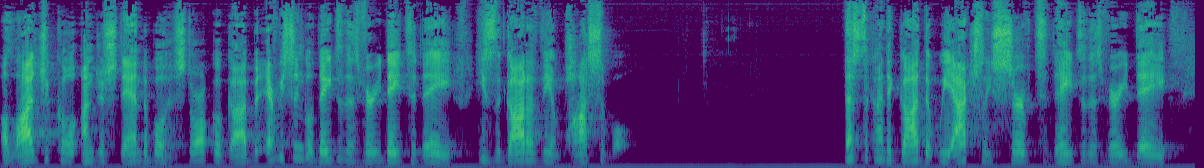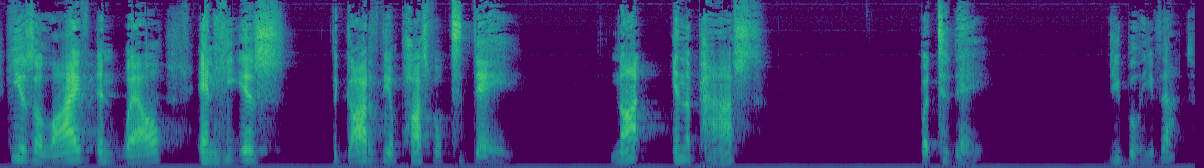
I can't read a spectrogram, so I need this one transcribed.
a logical, understandable, historical God, but every single day to this very day today, he's the God of the impossible. That's the kind of God that we actually serve today to this very day. He is alive and well, and He is the God of the impossible today. Not in the past, but today. Do you believe that?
